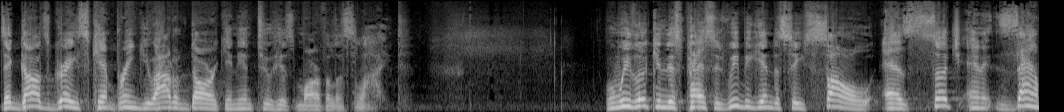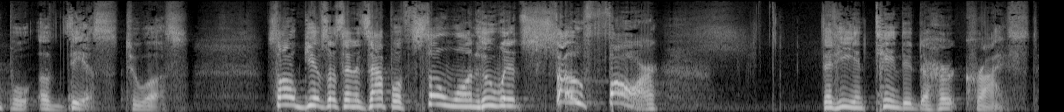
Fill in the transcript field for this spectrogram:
that God's grace can't bring you out of dark and into his marvelous light. When we look in this passage, we begin to see Saul as such an example of this to us. Saul gives us an example of someone who went so far that he intended to hurt Christ.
